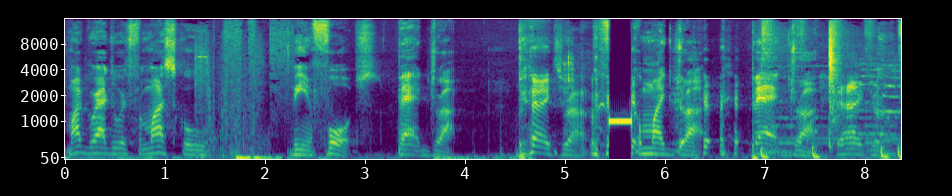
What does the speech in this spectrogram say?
My graduates from my school being Forbes, bag drop, Bag drop. a mic drop, bag drop. Bag drop.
